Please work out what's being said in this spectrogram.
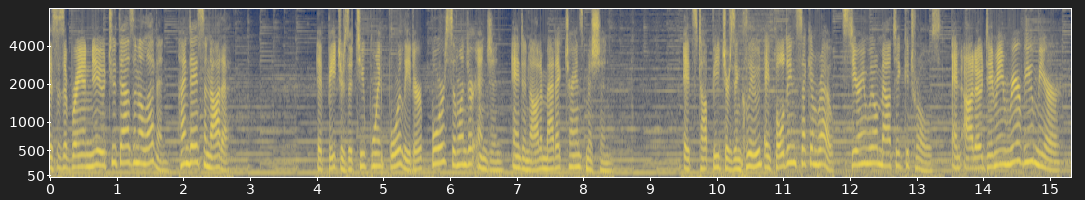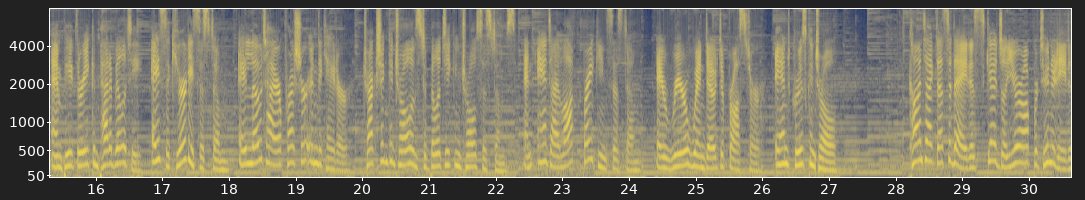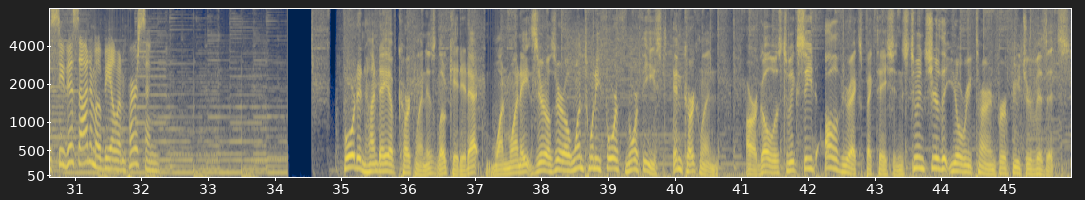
This is a brand new 2011 Hyundai Sonata. It features a 2.4-liter four-cylinder engine and an automatic transmission. Its top features include a folding second row, steering wheel mounted controls, an auto dimming rear view mirror, MP3 compatibility, a security system, a low tire pressure indicator, traction control and stability control systems, an anti-lock braking system, a rear window defroster, and cruise control. Contact us today to schedule your opportunity to see this automobile in person. Ford and Hyundai of Kirkland is located at 11800 124th Northeast in Kirkland. Our goal is to exceed all of your expectations to ensure that you'll return for future visits.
